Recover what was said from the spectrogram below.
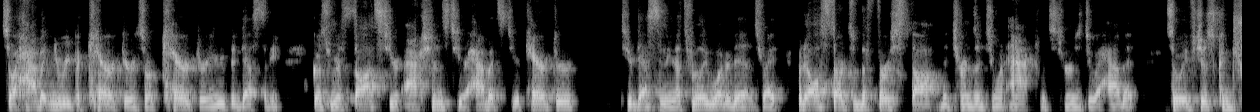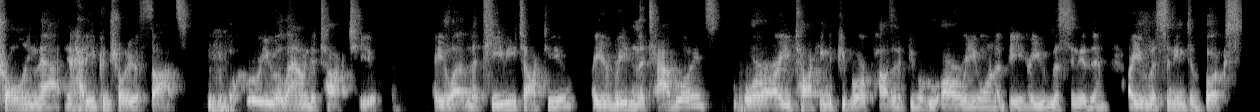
Sow a habit and you reap a character. And sow a character and you reap a destiny. It goes from your thoughts to your actions to your habits to your character to your destiny. That's really what it is, right? But it all starts with the first thought that turns into an act, which turns into a habit. So it's just controlling that. And how do you control your thoughts? Mm-hmm. Well, who are you allowing to talk to you? Are you letting the TV talk to you? Are you reading the tabloids? Or are you talking to people who are positive people who are where you want to be? Are you listening to them? Are you listening to books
